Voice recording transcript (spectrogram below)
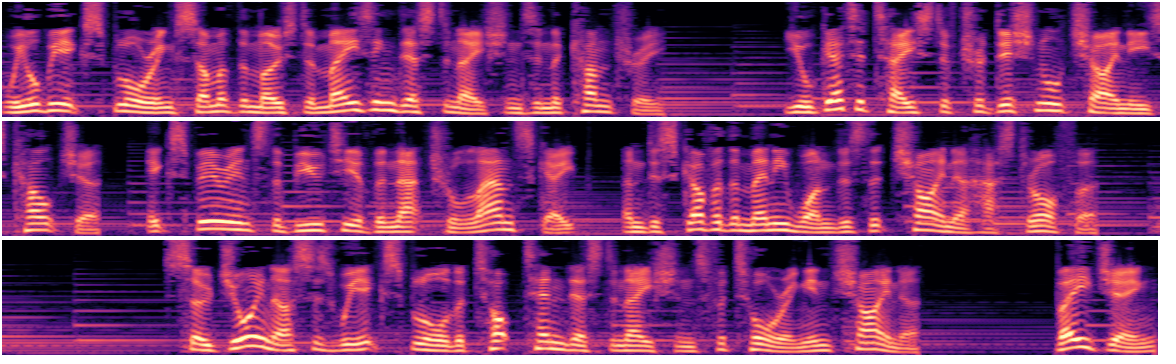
we'll be exploring some of the most amazing destinations in the country. You'll get a taste of traditional Chinese culture, experience the beauty of the natural landscape, and discover the many wonders that China has to offer. So join us as we explore the top 10 destinations for touring in China. Beijing,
